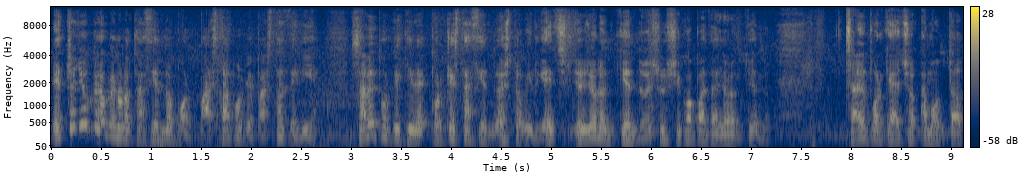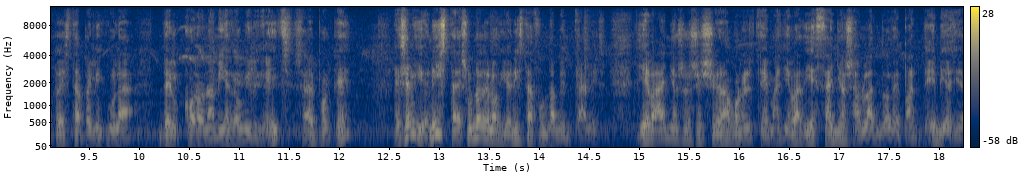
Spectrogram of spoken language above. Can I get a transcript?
Esto yo creo que no lo está haciendo por pasta, porque pasta tenía. ¿Sabe por qué, quiere, por qué está haciendo esto Bill Gates? Yo, yo lo entiendo, es un psicópata, yo lo entiendo. ¿Sabe por qué ha, hecho, ha montado toda esta película del coronamiedo Bill Gates? ¿Sabe por qué? Es el guionista, es uno de los guionistas fundamentales. Lleva años obsesionado con el tema, lleva 10 años hablando de pandemias, y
